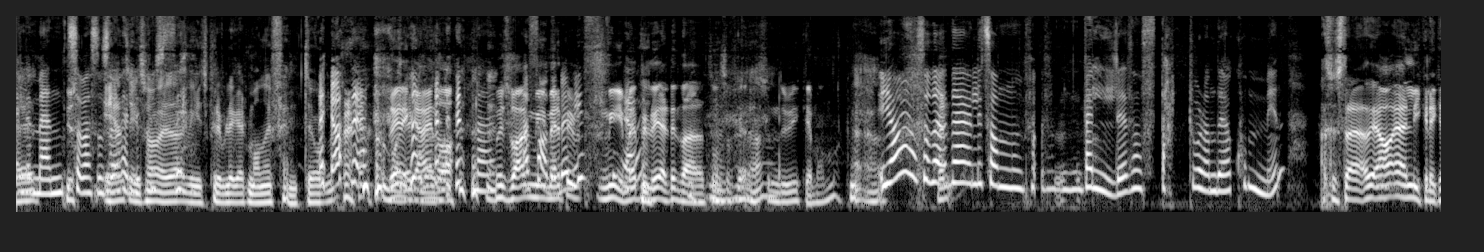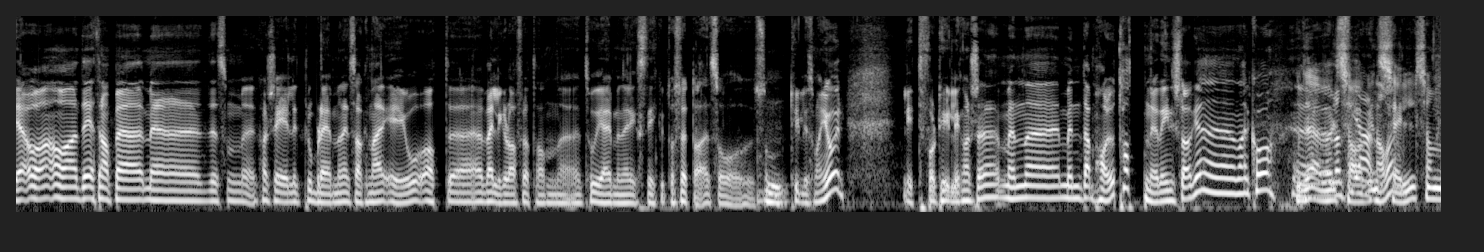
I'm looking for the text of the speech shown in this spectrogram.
element som jeg syns er veldig pussig. En ting som er hvit privilegert mann i 50-årene. Ja, det, det er ikke jeg nå. Hvis du er mye mer, mye mer privilegert enn deg, Sofie, som du ikke er mann, da. Ja, så det, det er litt sånn veldig sånn sterkt hvordan det har kommet inn. Jeg, det, ja, jeg liker det ikke. Og, og det, med, med det som kanskje er litt problemet med denne saken her, er jo at eh, jeg er veldig glad for at han eh, Tor Gjermund Eriksen gikk ut og støtta det så, så mm. tydelig som han gjorde. Litt for tydelig, kanskje. Men, eh, men de har jo tatt ned det innslaget, NRK. Det er vel Sagen selv som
